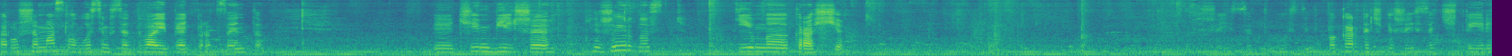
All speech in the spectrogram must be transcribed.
хороше масло 82,5%. Е, Чим більше жирність, тим краще. 68. По карточці 64.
